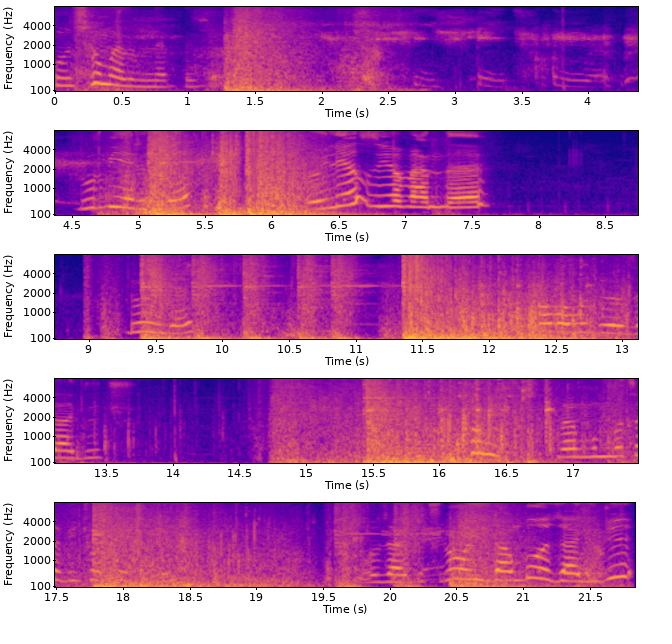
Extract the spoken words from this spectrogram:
Konuşamadım nefesi. Dur bir yerinde. Öyle yazıyor bende. Böyle. Havalı bir özel güç. ben bunda tabii çok kötüyüm. Özel güçlü. O yüzden bu özel gücü.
